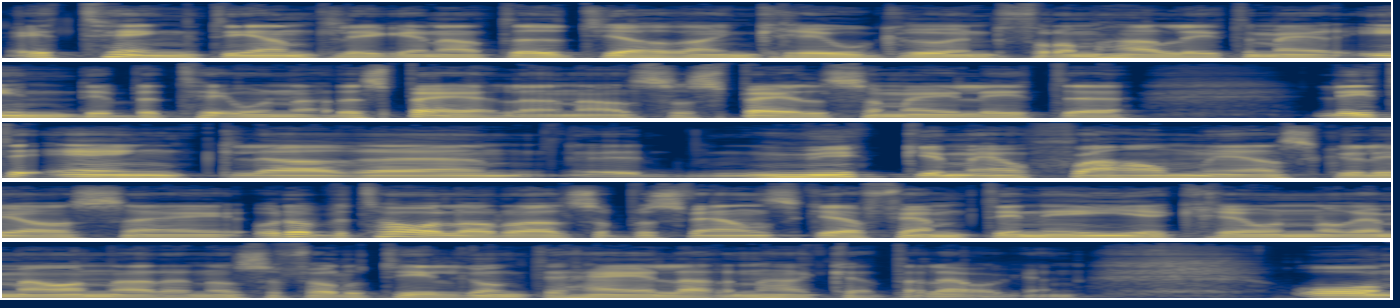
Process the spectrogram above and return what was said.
är tänkt egentligen att utgöra en grogrund för de här lite mer indie-betonade spelen. Alltså spel som är lite lite enklare, eh, mycket mer charmiga skulle jag säga. Och då betalar du alltså på svenska 59 kronor i månaden och så får du tillgång till hela den här katalogen. Och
